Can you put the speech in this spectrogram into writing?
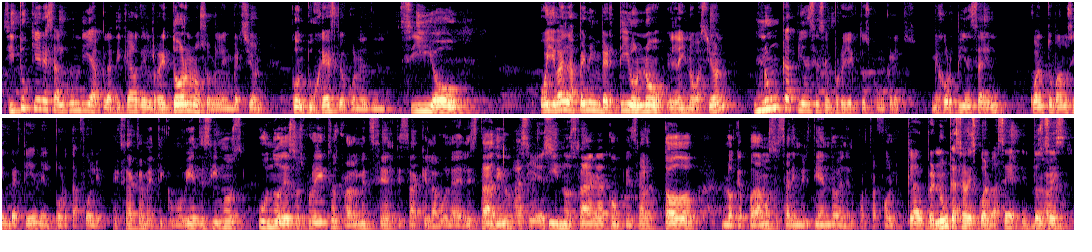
si tú quieres algún día platicar del retorno sobre la inversión con tu jefe o con el CEO, oye, ¿vale la pena invertir o no en la innovación? Nunca pienses en proyectos concretos. Mejor piensa en cuánto vamos a invertir en el portafolio. Exactamente, y como bien decimos, uno de esos proyectos probablemente sea el que saque la bola del estadio Así es. y nos haga compensar todo lo que podamos estar invirtiendo en el portafolio. Claro, pero nunca sabes cuál va a ser. Entonces,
